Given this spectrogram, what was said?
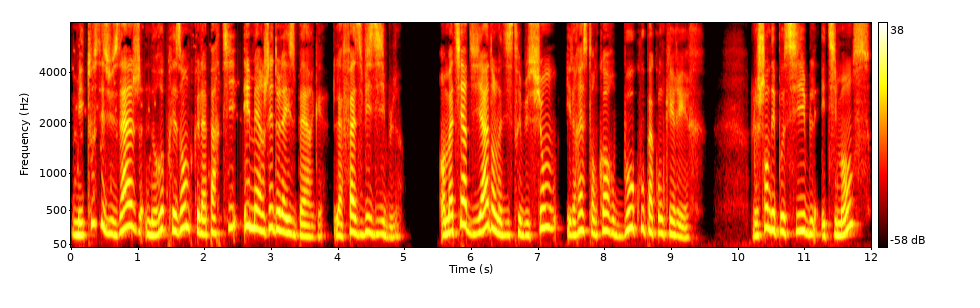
Mais tous ces usages ne représentent que la partie émergée de l'iceberg, la phase visible. En matière d'IA dans la distribution, il reste encore beaucoup à conquérir. Le champ des possibles est immense,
